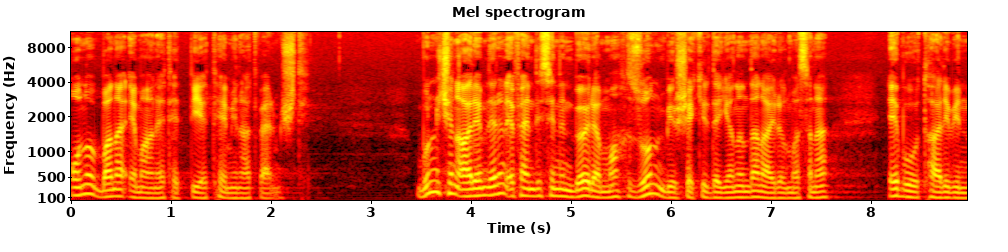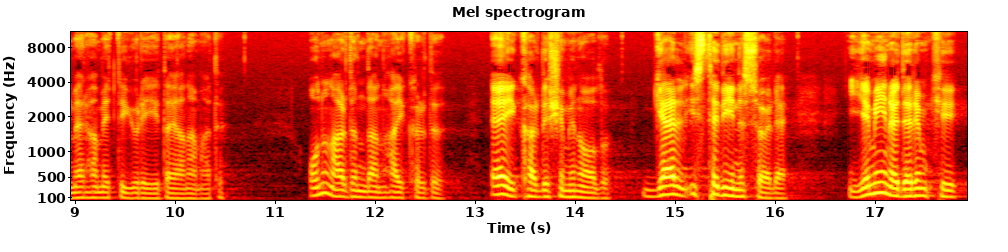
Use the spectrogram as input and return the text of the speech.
Onu bana emanet et diye teminat vermişti. Bunun için alemlerin efendisinin böyle mahzun bir şekilde yanından ayrılmasına Ebu Talib'in merhametli yüreği dayanamadı. Onun ardından haykırdı. Ey kardeşimin oğlu, gel istediğini söyle. Yemin ederim ki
